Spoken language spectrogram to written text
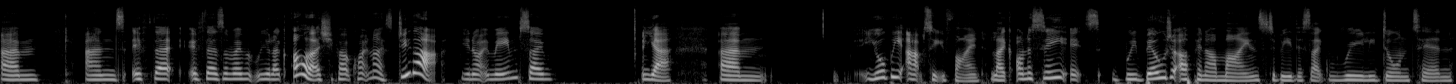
Um, and if there if there's a moment where you're like, oh, that actually felt quite nice, do that. You know what I mean? So yeah. Um, you'll be absolutely fine. Like honestly, it's we build it up in our minds to be this like really daunting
